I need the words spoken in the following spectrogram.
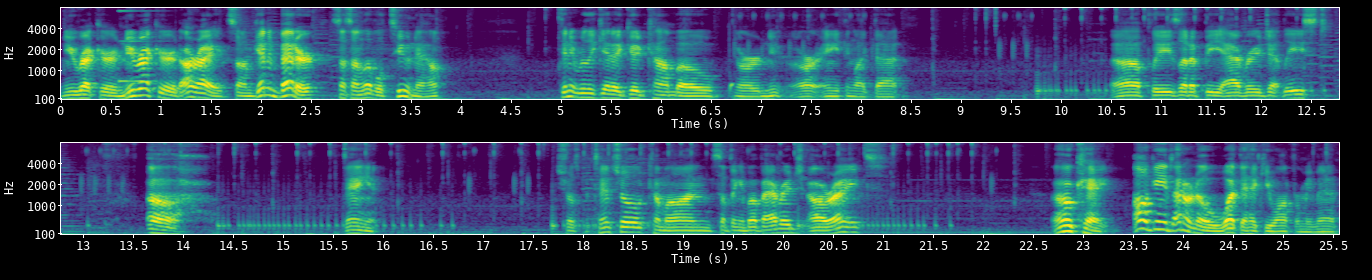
New record, new record, alright. So I'm getting better since I'm level 2 now. Didn't really get a good combo or new or anything like that. Uh, please let it be average at least. Oh. Dang it. Shows potential. Come on, something above average. Alright. Okay. All games, I don't know what the heck you want from me, man.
